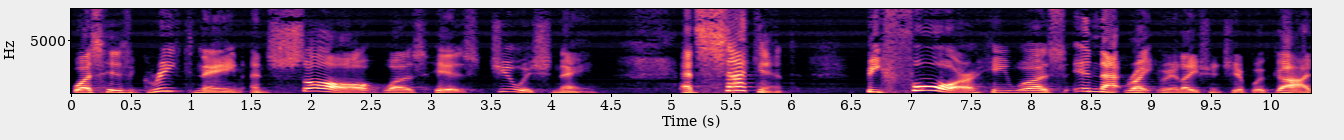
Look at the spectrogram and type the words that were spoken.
was his Greek name, and Saul was his Jewish name. And second, before he was in that right relationship with God,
